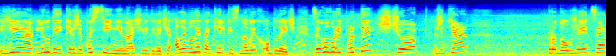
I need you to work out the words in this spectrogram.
є люди, які вже постійні наші відвідувачі, але велика кількість нових облич. Це говорить про те, що життя продовжується.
